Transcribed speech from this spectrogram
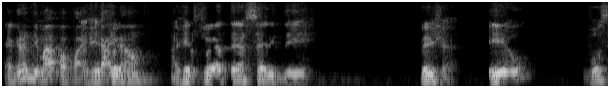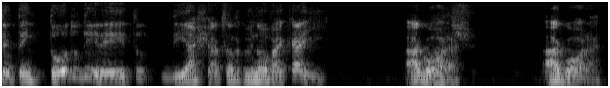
É grande demais, papai. Cai foi, não. A gente foi até a Série D. Veja, eu, você tem todo o direito de achar que o Santa Cruz não vai cair. Agora, agora,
